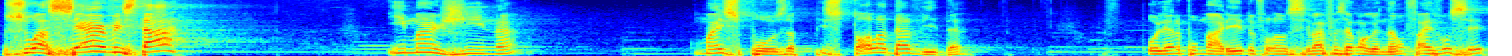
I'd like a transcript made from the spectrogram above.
sua serva está. Imagina uma esposa pistola da vida, olhando para o marido, falando: Você vai fazer alguma coisa? Não, faz você.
